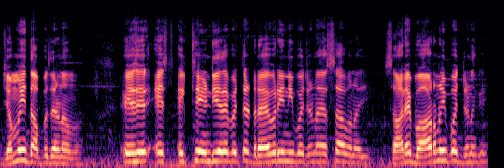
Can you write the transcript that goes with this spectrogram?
ਜਮਾ ਹੀ ਦੱਬ ਦੇਣਾ ਵਾ। ਇਸ- ਇੱਥੇ ਇੰਡੀਆ ਦੇ ਵਿੱਚ ਡਰਾਈਵਰ ਹੀ ਨਹੀਂ ਬਚਣਾ ਇਸ ਹਿਸਾਬ ਨਾਲ ਜੀ। ਸਾਰੇ ਬਾਹਰ ਨੂੰ ਹੀ ਭੱਜਣਗੇ।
